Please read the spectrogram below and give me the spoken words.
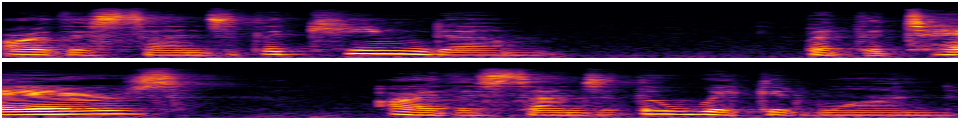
are the sons of the kingdom, but the tares are the sons of the wicked one.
